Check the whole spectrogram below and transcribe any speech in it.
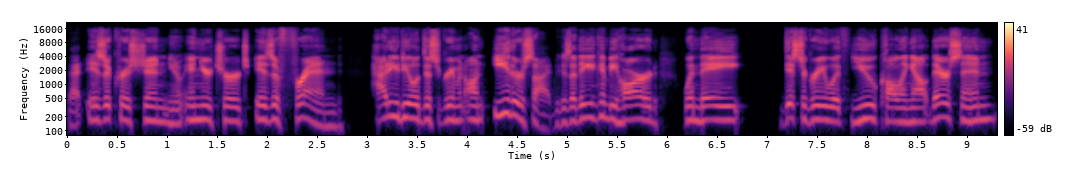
that is a Christian, you know, in your church, is a friend? How do you deal with disagreement on either side? Because I think it can be hard when they disagree with you calling out their sin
